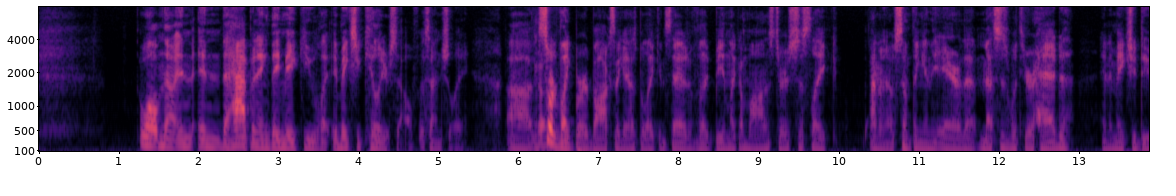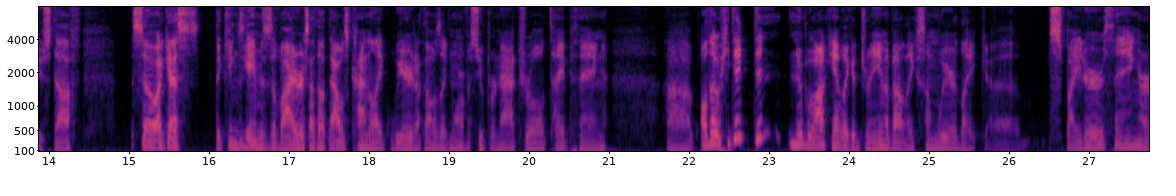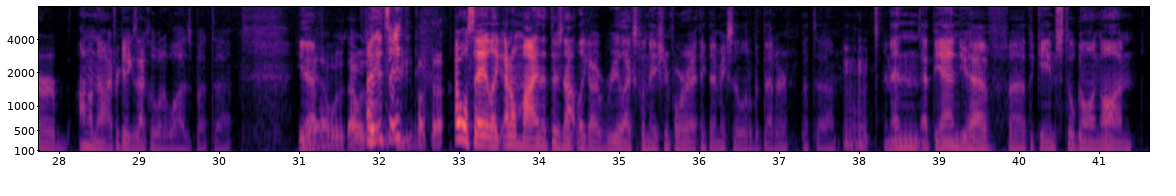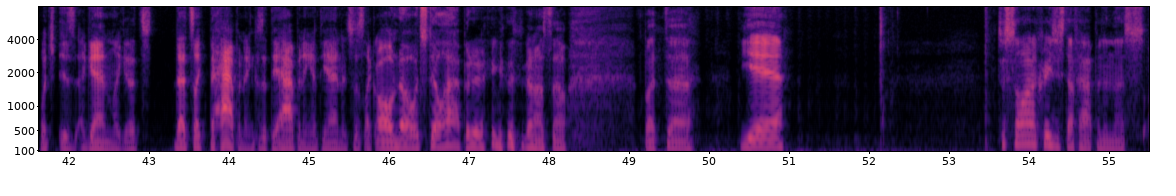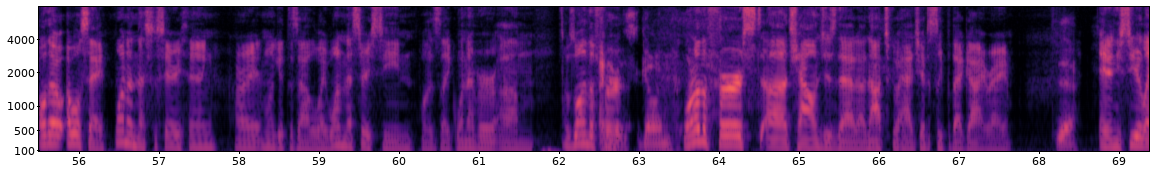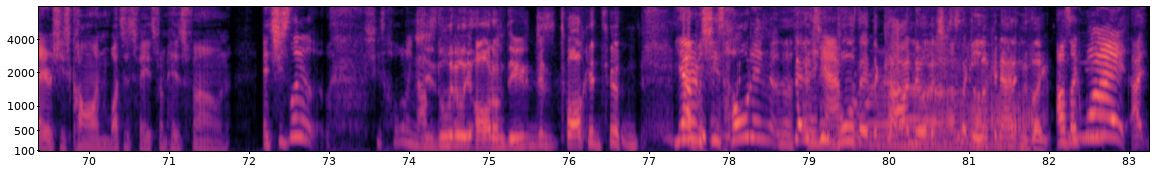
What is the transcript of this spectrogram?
well, no, in in the happening they make you like it makes you kill yourself essentially. Uh, Okay. sort of like Bird Box, I guess, but like instead of like being like a monster, it's just like I don't know something in the air that messes with your head and it makes you do stuff. So I guess the King's Game is a virus. I thought that was kind of like weird. I thought it was like more of a supernatural type thing. Uh, although he did didn't Nobuaki have like a dream about like some weird like uh, spider thing or I don't know. I forget exactly what it was, but uh, yeah. I was I was little it's- it- confused about that. I will say like I don't mind that there's not like a real explanation for it. I think that makes it a little bit better. But uh, Mm-hmm. and then at the end you have uh, the game still going on, which is again like that's that's like the happening because at the happening at the end it's just like oh no it's still happening you know so but uh yeah just a lot of crazy stuff happened in this. Although i will say one unnecessary thing. All right i'm gonna get this out of the way. One unnecessary scene was like whenever um it was one of the first going. one of the first uh challenges that uh, natsuko had she had to sleep with that guy right? Yeah. and then you see her later she's calling what's his face from his phone and she's literally she's holding up She's literally um, Autumn, dude, just talking to him. yeah Dude, but she's holding the Then she pulls it the afterward. condom and she's just like looking at it and it's like i was like why i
